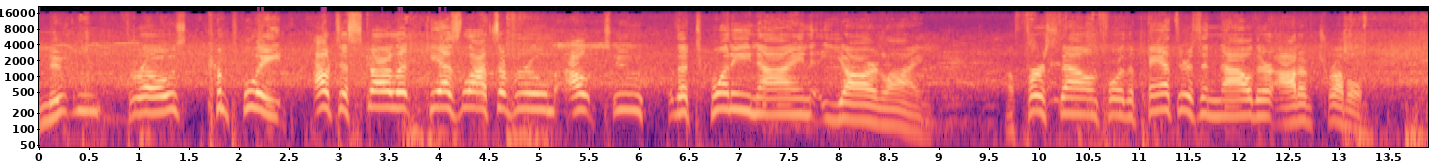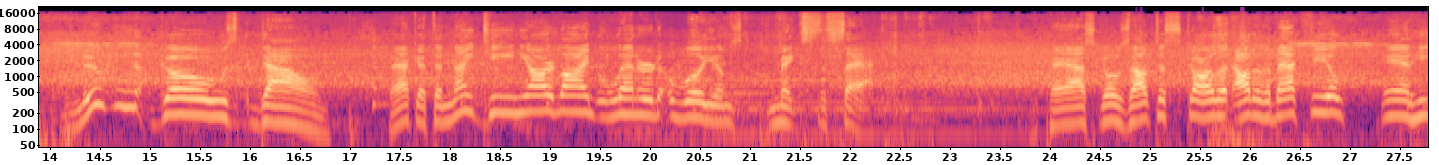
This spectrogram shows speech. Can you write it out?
Newton throws complete out to Scarlett. He has lots of room out to the 29 yard line. A first down for the Panthers, and now they're out of trouble. Newton goes down. Back at the 19 yard line, Leonard Williams makes the sack. Pass goes out to Scarlett out of the backfield, and he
